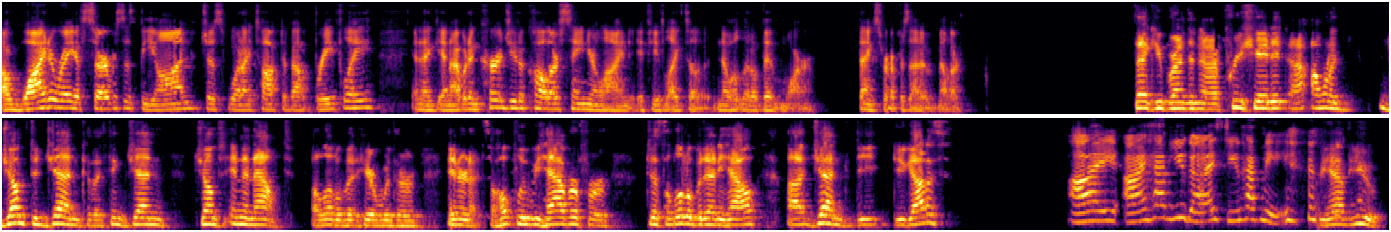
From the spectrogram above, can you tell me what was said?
a wide array of services beyond just what I talked about briefly. And again, I would encourage you to call our senior line if you'd like to know a little bit more. Thanks, Representative Miller. Thank you, Brendan. I appreciate it. I, I want to jump to Jen because I think Jen jumps in and out a little bit here with her internet. So hopefully we have her for just a little bit anyhow. Uh, Jen, do you, do you got us? I I have you guys. Do you have me? We have you.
